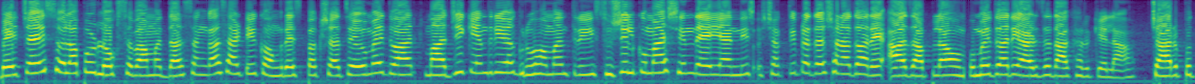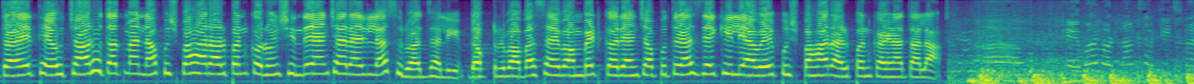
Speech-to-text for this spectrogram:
बेचाळीस सोलापूर लोकसभा मतदारसंघासाठी काँग्रेस पक्षाचे उमेदवार माजी केंद्रीय गृहमंत्री सुशील कुमार शिंदे यांनी शक्ती प्रदर्शनाद्वारे आज आपला उमेदवारी अर्ज दाखल केला. चार पुतळा येथे चार हुतात्म्यांना पुष्पहार अर्पण करून शिंदे यांच्या रॅलीला सुरुवात झाली. डॉक्टर बाबासाहेब आंबेडकर यांच्या पुतळ्यास देखील यावेळी पुष्पहार अर्पण करण्यात आला. केवळ वडिलांसाठीच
